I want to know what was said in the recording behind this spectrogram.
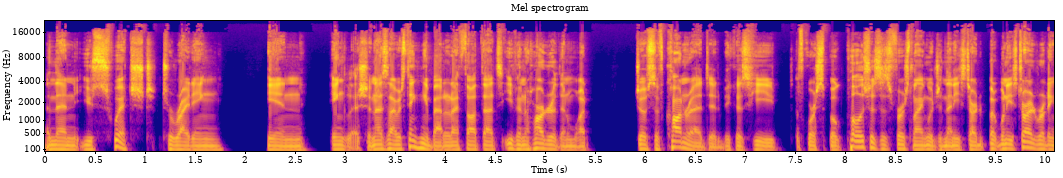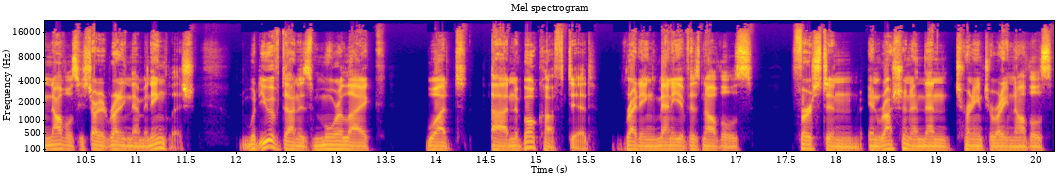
and then you switched to writing in English. And as I was thinking about it, I thought that's even harder than what Joseph Conrad did because he, of course, spoke Polish as his first language, and then he started. But when he started writing novels, he started writing them in English. What you have done is more like what uh, Nabokov did, writing many of his novels first in in Russian and then turning to writing novels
